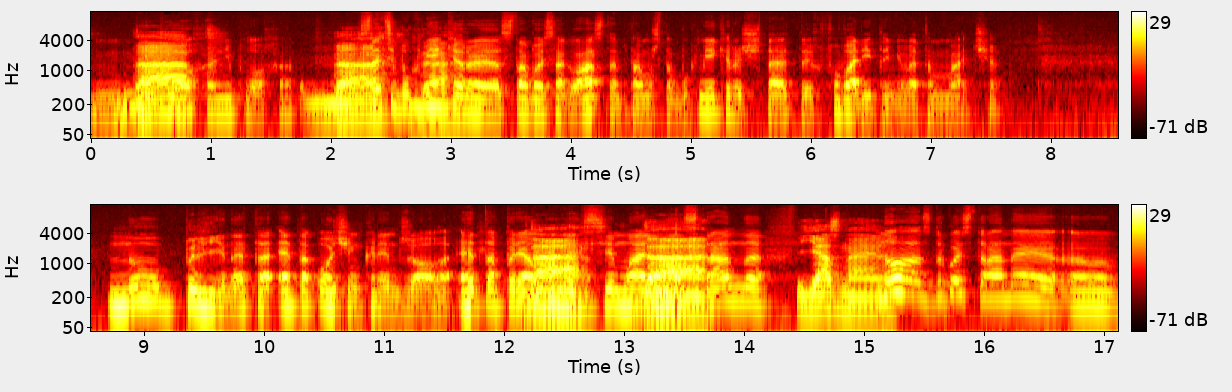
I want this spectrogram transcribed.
Неплохо, да. неплохо. Да. Кстати, букмекеры да. с тобой согласны, потому что букмекеры считают их фаворитами в этом матче. Ну, блин, это, это очень кринжово. Это прям да, максимально да, странно. Я знаю. Но, с другой стороны, э,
